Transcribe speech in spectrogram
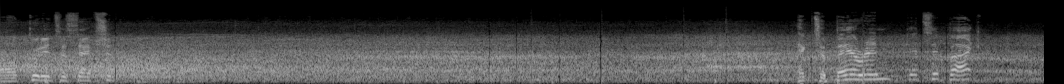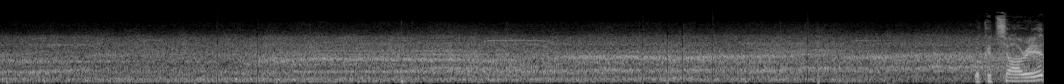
Oh, good interception. Hector Bellerin gets it back. Mkhitaryan.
